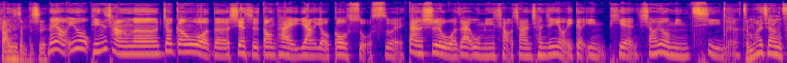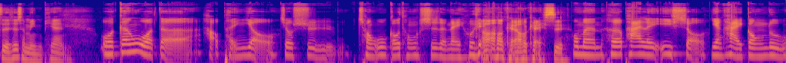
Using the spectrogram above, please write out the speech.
发生什么事？没有，因为平常呢就跟我的现实动态一样，有够琐碎。但是我在无名小站曾经有一个影片小有名气呢。怎么会这样子？是什么影片？我跟我的好朋友，就是宠物沟通师的那一位。OK OK，是我们合拍了一首《沿海公路》。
